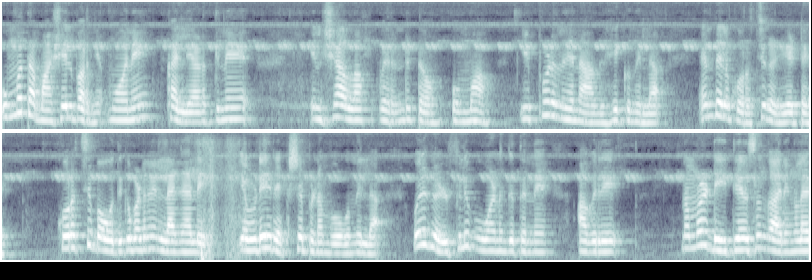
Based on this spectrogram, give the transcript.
ഉമ്മ തമാശയിൽ പറഞ്ഞു മോനെ കല്യാണത്തിന് ഇൻഷാല്ല വരണ്ടട്ടോ ഉമ്മ. ഇപ്പോഴൊന്നും ഞാൻ ആഗ്രഹിക്കുന്നില്ല. എന്തായാലും കുറച്ച് കഴിയട്ടെ. കുറച്ച് ഭൗതിക പഠനം ഇല്ലാഞ്ഞാലേ എവിടെയും രക്ഷപ്പെടാൻ പോകുന്നില്ല. ഒരു ഗൾഫിൽ പോവുകയാണെങ്കിൽ തന്നെ അവർ നമ്മുടെ ഡീറ്റെയിൽസും കാര്യങ്ങളെ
